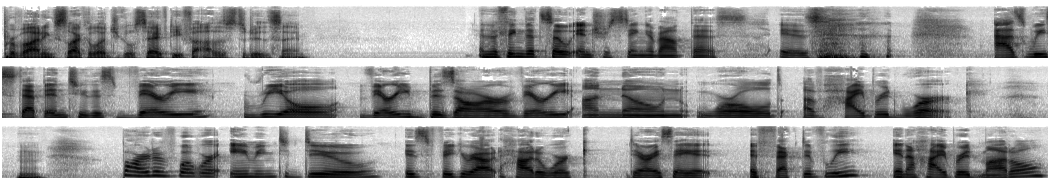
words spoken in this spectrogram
providing psychological safety for others to do the same. And the thing that's so interesting about this is as we step into this very real, very bizarre, very unknown world of hybrid work, mm. part of what we're aiming to do is figure out how to work, dare I say it, effectively in a hybrid model.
